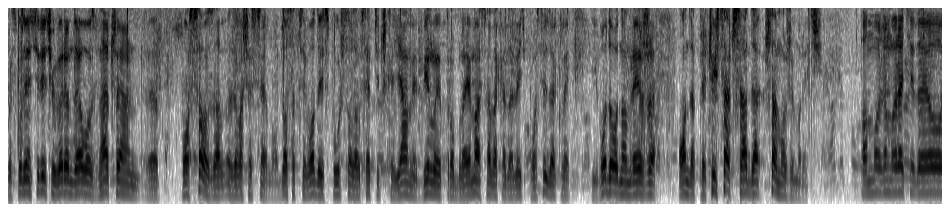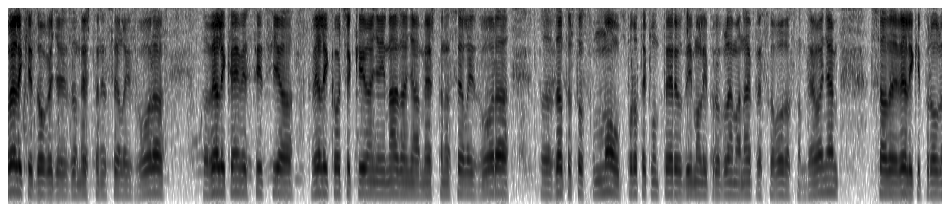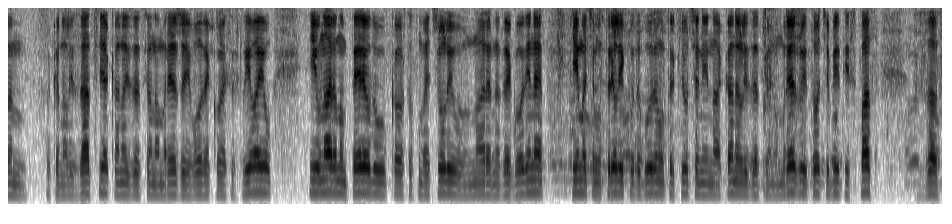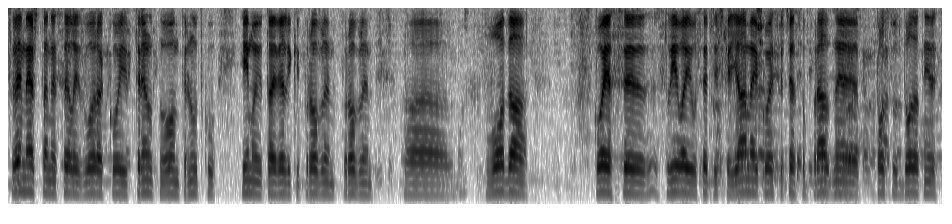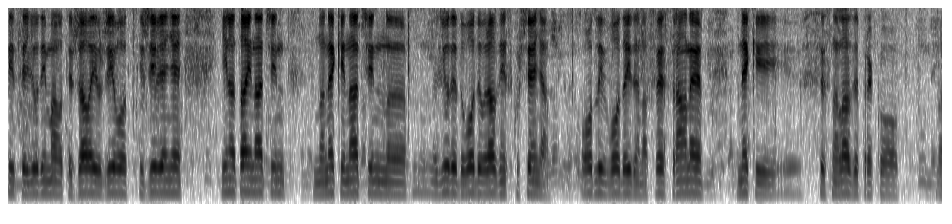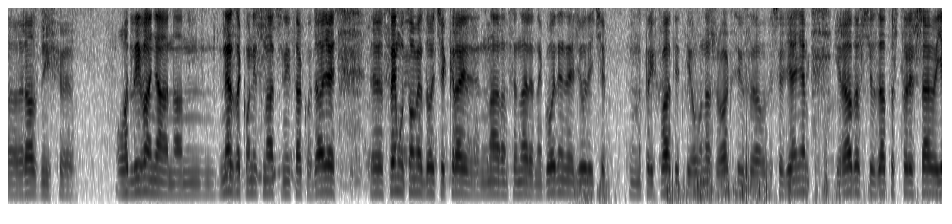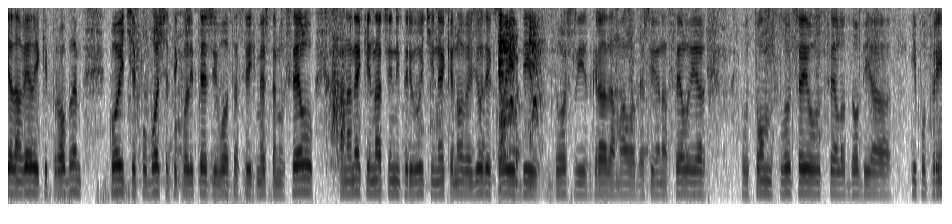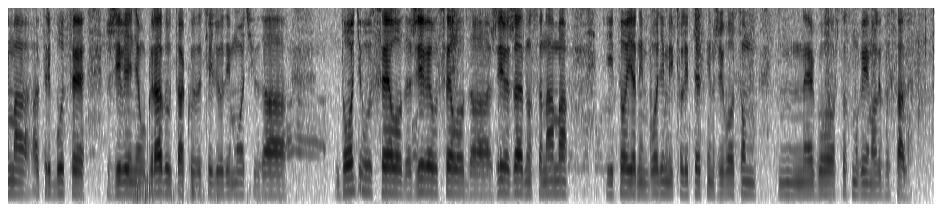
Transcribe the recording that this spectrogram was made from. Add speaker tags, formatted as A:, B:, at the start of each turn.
A: Gospodine Ćiriću, verujem da je ovo značajan e, posao za, za vaše selo. Dosta se voda ispuštala u septičke jame, bilo je problema, sada kada već postoji, dakle, i vodovodna mreža, onda prečistač sada, šta možemo reći?
B: Pa možemo reći da je ovo veliki događaj za meštane sela Izvora, velika investicija, velika očekivanja i nadanja meštana sela Izvora, zato što smo u proteklom periodu imali problema najpre sa vodosnabdevanjem, sada je veliki problem kanalizacija, kanalizacijona mreža i vode koje se slivaju. I u narednom periodu, kao što smo već čuli, u naredne dve godine imat ćemo priliku da budemo priključeni na kanalizacijonu mrežu i to će biti spas za sve meštane sela izvora koji trenutno u ovom trenutku imaju taj veliki problem, problem a, voda, koje se slivaju u septičke jame, koje se često prazne, to su dodatne investicije ljudima, otežavaju život i življenje i na taj način, na neki način ljude dovode u razne iskušenja. Odliv voda ide na sve strane, neki se snalaze preko raznih odlivanja na nezakonit način i tako dalje. Svemu tome doće kraj, nadam se, naredne godine. Ljudi će prihvatiti ovu našu akciju sa oduševljenjem i radošću zato što rešavaju jedan veliki problem koji će poboljšati kvalitet života svih meštana u selu, a na neki način i privući neke nove ljude koji bi došli iz grada malo da žive na selu, jer u tom slučaju selo dobija i poprima atribute življenja u gradu, tako da će ljudi moći da dođu u selo, da žive u selo, da žive zajedno sa nama i to jednim boljim i kvalitetnim životom nego što smo ga imali do sada.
